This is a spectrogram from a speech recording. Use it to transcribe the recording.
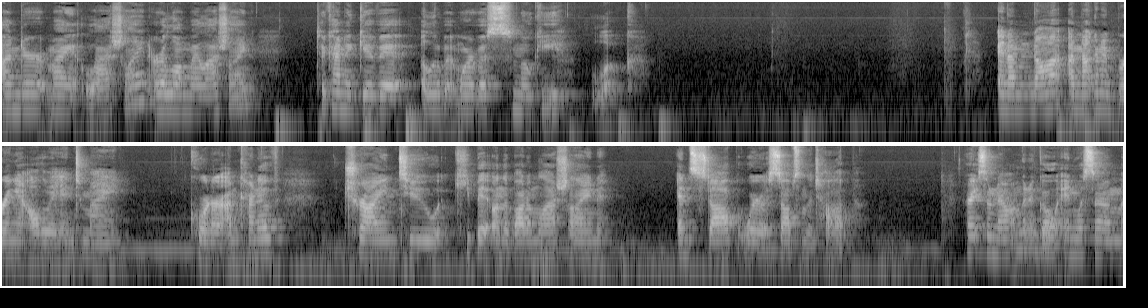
under my lash line or along my lash line to kind of give it a little bit more of a smoky look. And I'm not, I'm not gonna bring it all the way into my corner. I'm kind of trying to keep it on the bottom lash line and stop where it stops on the top. All right, so now I'm gonna go in with some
